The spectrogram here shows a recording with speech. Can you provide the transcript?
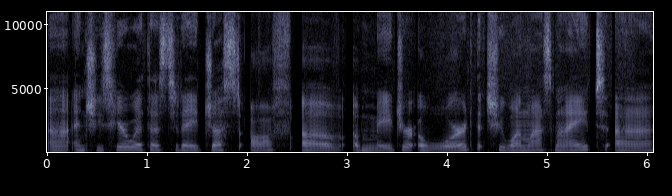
uh, and she's here with us today just off of a major award that she won last night. Uh,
